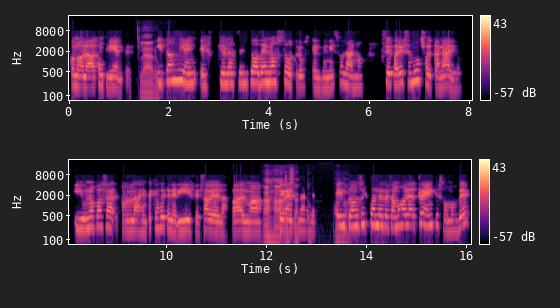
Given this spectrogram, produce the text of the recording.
cuando hablaba con clientes. Claro. Y también es que el acento de nosotros, el venezolano, se parece mucho al canario y uno pasa por la gente que es de Tenerife, sabe, de Las Palmas, de Gran Canaria. Entonces, cuando empezamos a hablar, creen que somos de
